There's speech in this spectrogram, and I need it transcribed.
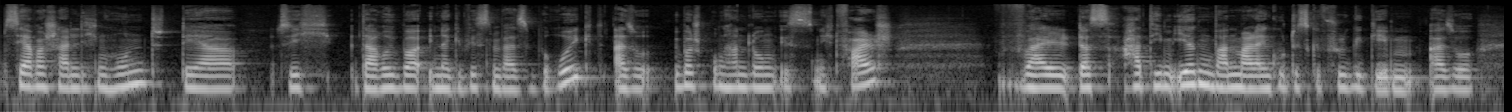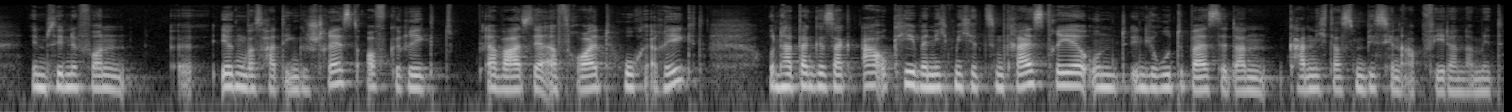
sehr wahrscheinlich einen Hund, der sich darüber in einer gewissen Weise beruhigt. Also Übersprunghandlung ist nicht falsch, weil das hat ihm irgendwann mal ein gutes Gefühl gegeben. Also im Sinne von, irgendwas hat ihn gestresst, aufgeregt, er war sehr erfreut, hoch erregt und hat dann gesagt, ah, okay, wenn ich mich jetzt im Kreis drehe und in die Route beiße, dann kann ich das ein bisschen abfedern damit.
